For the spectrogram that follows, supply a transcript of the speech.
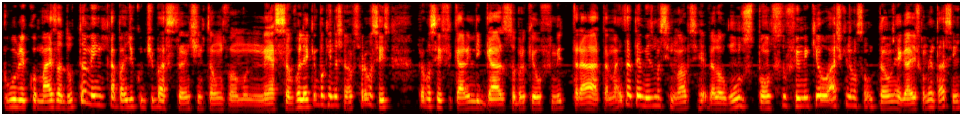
público mais adulto também capaz de curtir bastante, então vamos nessa. Vou ler aqui um pouquinho da sinopse para vocês para vocês ficarem ligados sobre o que o filme trata, mas até mesmo a sinopse revela alguns pontos do filme que eu acho que não são tão legais de comentar assim.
